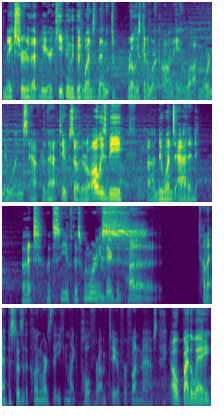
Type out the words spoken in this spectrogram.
make sure that we're keeping the good ones, and then Rogue is going to work on a lot more new ones after that too. So there will always be oh, uh, new ones added. But let's see if this one works. I mean, there's a ton of ton of episodes of the Clone Wars that you can like pull from too for fun maps. Oh, by the way,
